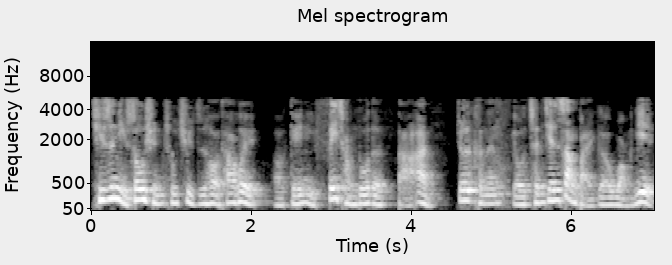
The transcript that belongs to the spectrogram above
其实你搜寻出去之后，它会呃给你非常多的答案，就是可能有成千上百个网页，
